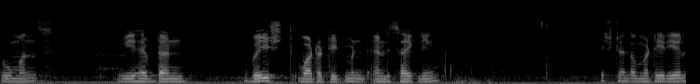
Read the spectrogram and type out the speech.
two months we have done waste water treatment and recycling strength of material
